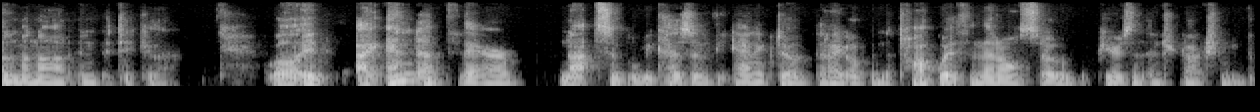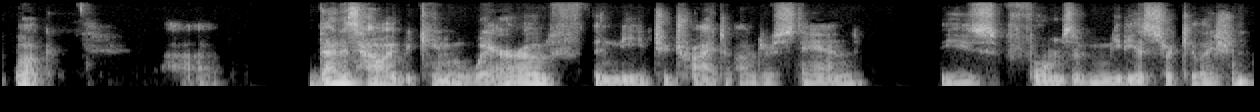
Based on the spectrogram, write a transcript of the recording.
Al-Manar in particular? Well, it I end up there not simply because of the anecdote that I opened the talk with and that also appears in the introduction of the book, uh, that is how I became aware of the need to try to understand these forms of media circulation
